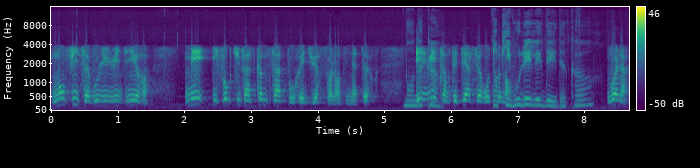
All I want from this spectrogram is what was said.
mon fils a voulu lui dire, mais il faut que tu fasses comme ça pour réduire sur l'ordinateur. Bon, Et lui, il s'entêtait à faire autrement. Donc il voulait l'aider, d'accord Voilà.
